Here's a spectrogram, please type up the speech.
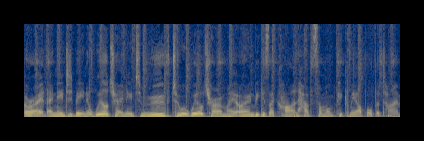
all right, I need to be in a wheelchair. I need to move to a wheelchair on my own because I can't have someone pick me up all the time.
